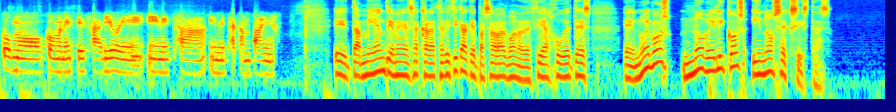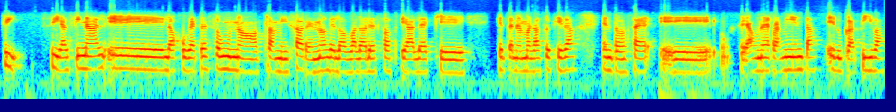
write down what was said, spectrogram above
como, como necesario en, esta, en esta campaña. Eh, también tiene esas características que pasabas, bueno, decías juguetes eh, nuevos, no bélicos y no sexistas. Sí, sí, al final eh, los juguetes son unos transmisores ¿no? de los valores sociales que, que tenemos en la sociedad, entonces eh, sea una herramienta educativa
